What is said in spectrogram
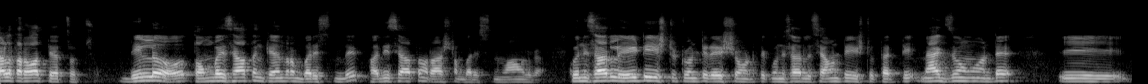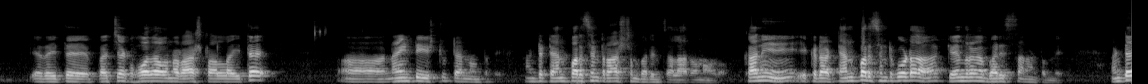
ఏళ్ళ తర్వాత తీర్చొచ్చు. దీనిలో తొంభై శాతం కేంద్రం భరిస్తుంది పది శాతం రాష్ట్రం భరిస్తుంది మామూలుగా. కొన్నిసార్లు ఎయిటీ ఇస్టు ట్వంటీ రేషియో ఉంటుంది కొన్నిసార్లు సెవెంటీ ఇస్టు థర్టీ. మ్యాక్సిమం అంటే ఈ ఏదైతే ప్రత్యేక హోదా ఉన్న రాష్ట్రాల్లో అయితే నైంటీ ఇస్టు టెన్ ఉంటుంది. అంటే టెన్ పర్సెంట్ రాష్ట్రం భరించాలి ఆ రుణంలో. కానీ ఇక్కడ టెన్ పర్సెంట్ కూడా కేంద్రమే భరిస్తానంటుంది. అంటే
